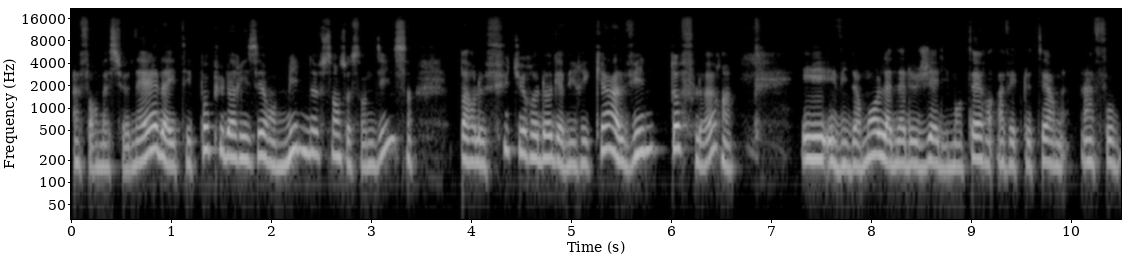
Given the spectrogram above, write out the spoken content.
informationnelle, a été popularisée en 1970 par le futurologue américain Alvin Toffler. Et évidemment, l'analogie alimentaire avec le terme info,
